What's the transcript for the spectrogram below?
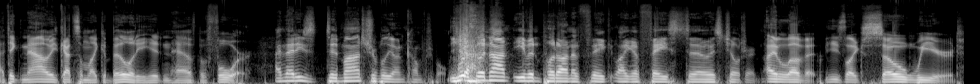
I think now he's got some likability he didn't have before. And that he's demonstrably uncomfortable. Yeah. he could not even put on a fake like a face to his children. I love it. He's like so weird.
